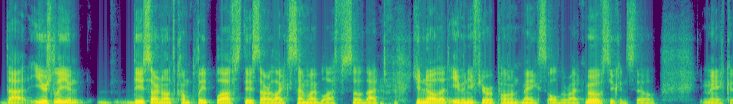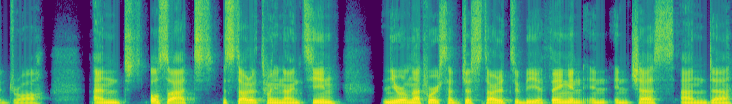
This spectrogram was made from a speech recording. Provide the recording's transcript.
that usually you, these are not complete bluffs these are like semi bluffs so that you know that even if your opponent makes all the right moves you can still make a draw and also at the start of 2019 neural networks had just started to be a thing in in, in chess. And uh,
